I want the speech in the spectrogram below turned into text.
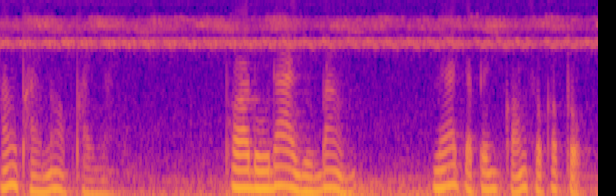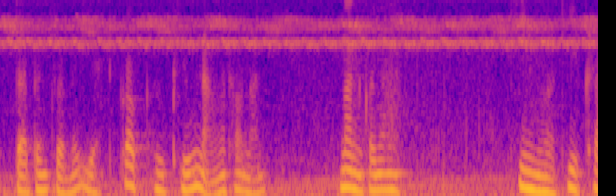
ทั้งภายนอกภายใน พอดูได้อยู่บ้าง แม้จะเป็นของสกปรก แต่เป็นส่วนละเอียดก็คือผิวหนังเท่านั้น นั่นก็ยังขี้เหงื่อขี้ใคร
